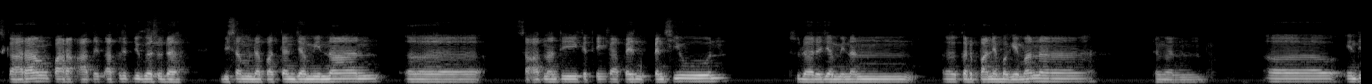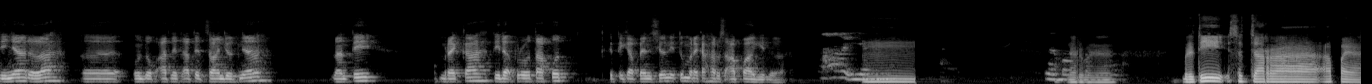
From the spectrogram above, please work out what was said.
sekarang para atlet-atlet juga sudah bisa mendapatkan jaminan eh, saat nanti ketika pen- pensiun sudah ada jaminan eh, ke depannya bagaimana dengan eh, intinya adalah eh, untuk atlet-atlet selanjutnya nanti mereka tidak perlu takut ketika pensiun itu mereka harus apa gitu lah. Oh iya, Hmm, benar-benar. Berarti secara apa ya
